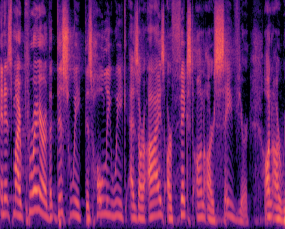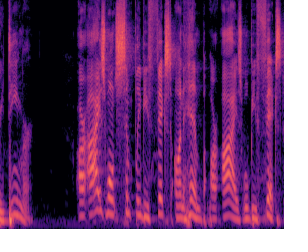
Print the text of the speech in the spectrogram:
And it's my prayer that this week, this holy week, as our eyes are fixed on our Savior, on our Redeemer, our eyes won't simply be fixed on Him, but our eyes will be fixed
